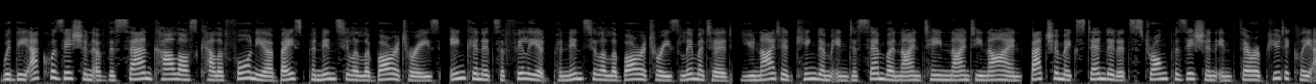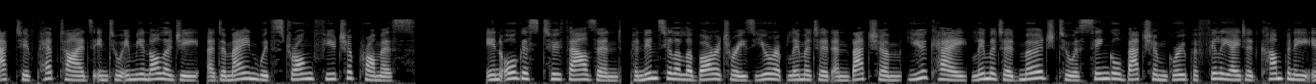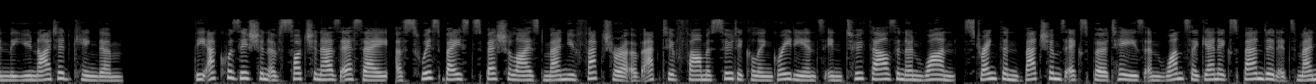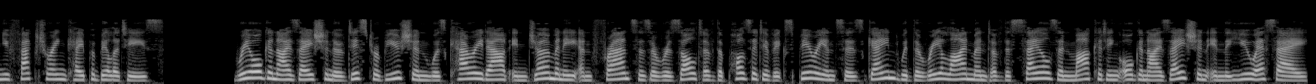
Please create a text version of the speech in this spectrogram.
With the acquisition of the San Carlos, California-based Peninsula Laboratories, Inc. and its affiliate Peninsula Laboratories Limited, United Kingdom in December 1999, Bachem extended its strong position in therapeutically active peptides into immunology, a domain with strong future promise. In August 2000, Peninsula Laboratories Europe Limited and Bachem UK Limited merged to a single Bachem Group affiliated company in the United Kingdom. The acquisition of Sochinaz SA, a Swiss-based specialized manufacturer of active pharmaceutical ingredients in 2001, strengthened Bachem's expertise and once again expanded its manufacturing capabilities. Reorganization of distribution was carried out in Germany and France as a result of the positive experiences gained with the realignment of the sales and marketing organization in the USA.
